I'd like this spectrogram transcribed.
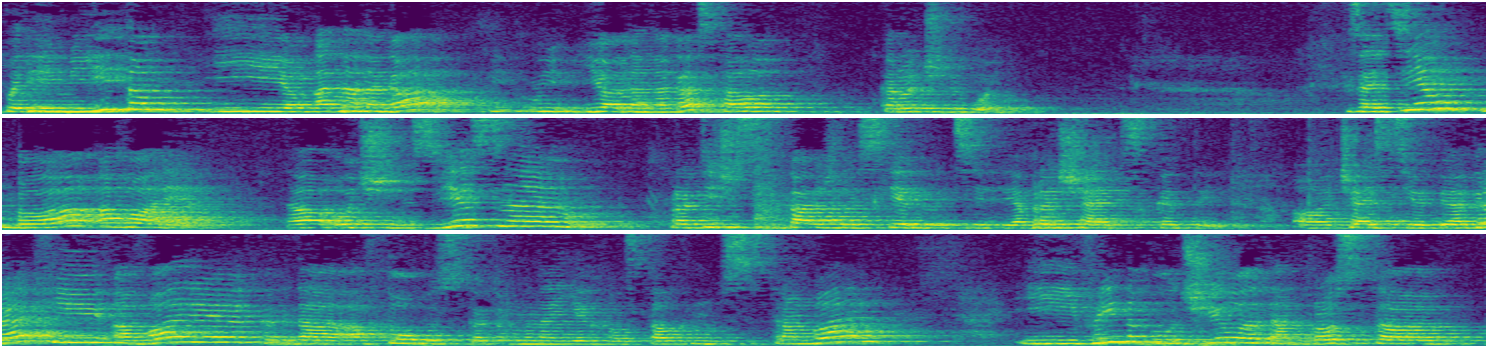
полиэмилитом, и одна нога, ее одна нога стала короче другой. Затем была авария, да, очень известная, практически каждый исследователь обращается к этой э, части ее биографии. Авария, когда автобус, в котором она ехала, столкнулся с трамваем, и Фрида получила там просто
